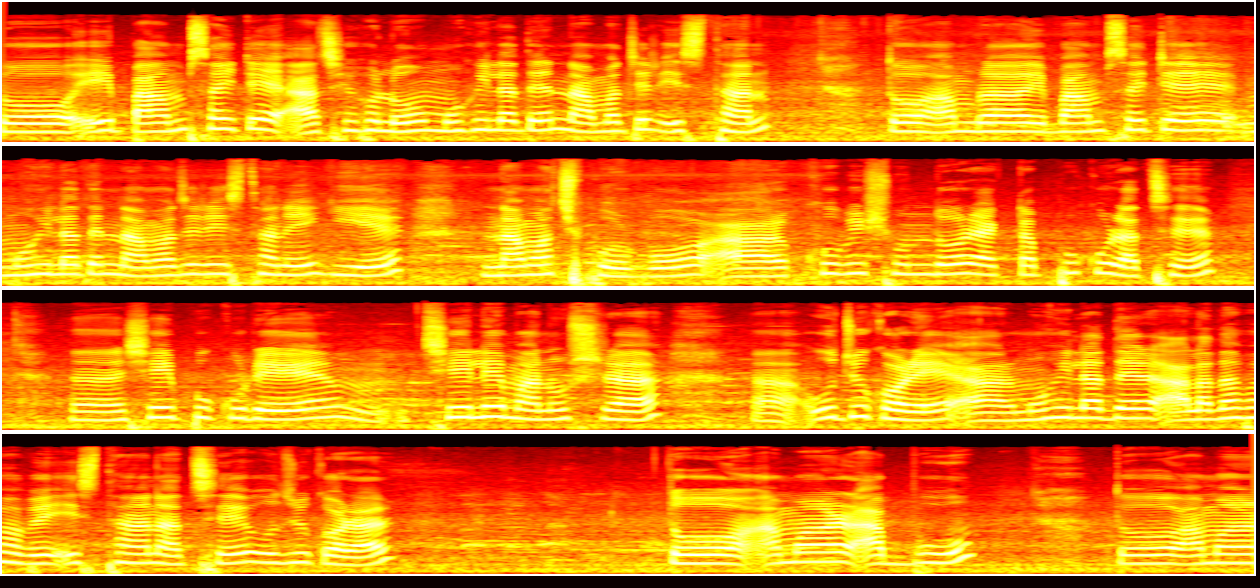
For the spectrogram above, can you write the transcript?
তো এই বাম সাইডে আছে হলো মহিলাদের নামাজের স্থান। তো আমরা বাম সাইডে মহিলাদের নামাজের স্থানে গিয়ে নামাজ পড়ব। আর খুবই সুন্দর একটা পুকুর আছে। সেই পুকুরে ছেলে মানুষরা উজু করে আর মহিলাদের আলাদাভাবে স্থান আছে উজু করার। তো আমার আব্বু, তো আমার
